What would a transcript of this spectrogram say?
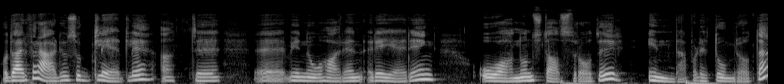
Og Derfor er det jo så gledelig at vi nå har en regjering og noen statsråder innenfor dette området,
